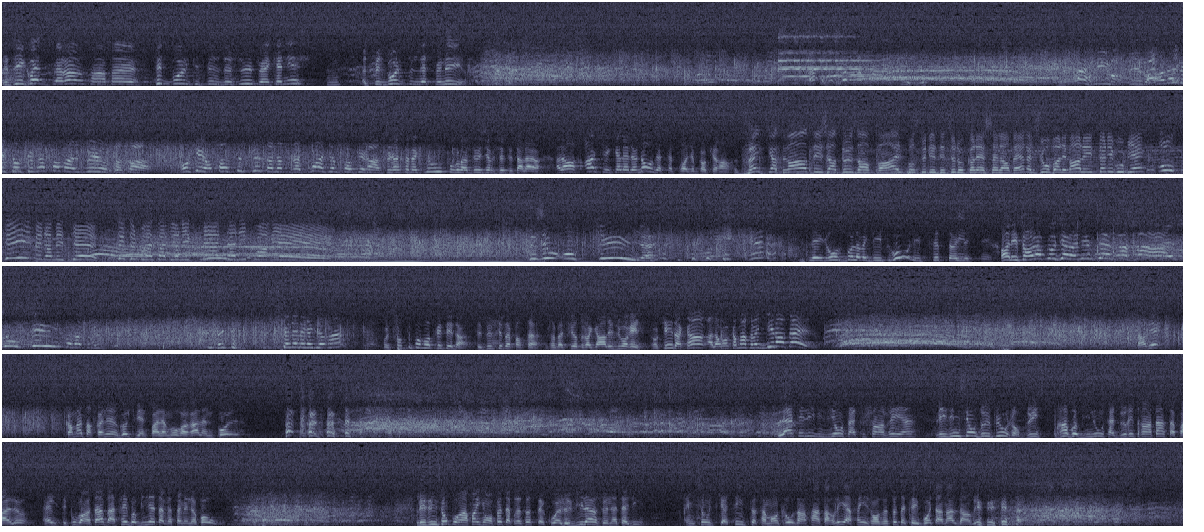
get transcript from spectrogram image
Tu sais quoi la différence entre un pitbull qui te pisse dessus et un caniche? Un pitbull, tu le laisses finir. On a des concurrents pas mal durs ce soir. OK, on passe tout de suite à notre troisième concurrente. Tu restes avec nous pour le deuxième jeu tout à l'heure. Alors, Archie, quel est le nom de cette troisième concurrente? 24 ans, déjà deux enfants. Elle poursuit des études au Collège Saint-Lambert. Elle joue au volleyball et tenez-vous bien, OK, mesdames, messieurs, c'est une vraie Fabionique, Nathalie Poirier. Tu joues au cul! Les grosses boules avec des trous, les petites avec des... Ah, les on l'applaudit à franchement! On l'applaudit. Tu connais les règlements? Faut surtout pas montrer tes dents. C'est ce qui est important. Je m'assure du regard des humoristes. OK, d'accord? Alors, on commence avec Guy Nantel. T'en? Comment t'en reconnais un gars qui vient de faire l'amour oral à une poule? La télévision, ça a tout changé, hein? Les émissions deux plus aujourd'hui. Prends Bobino, ça a duré 30 ans, cette affaire-là. Hey, c'est épouvantable. À la fin, Bobinette avait sa ménopause. Les émissions pour enfants qu'ils ont faites après ça, c'était quoi? Le village de Nathalie. Émission éducative, ça, ça montrait aux enfants à parler. À la fin, ils jasaient tout avec les boîtes à mal dans la rue.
